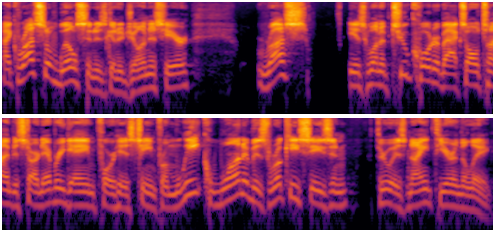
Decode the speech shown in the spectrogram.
Like Russell Wilson is going to join us here. Russ is one of two quarterbacks all time to start every game for his team from week one of his rookie season through his ninth year in the league.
